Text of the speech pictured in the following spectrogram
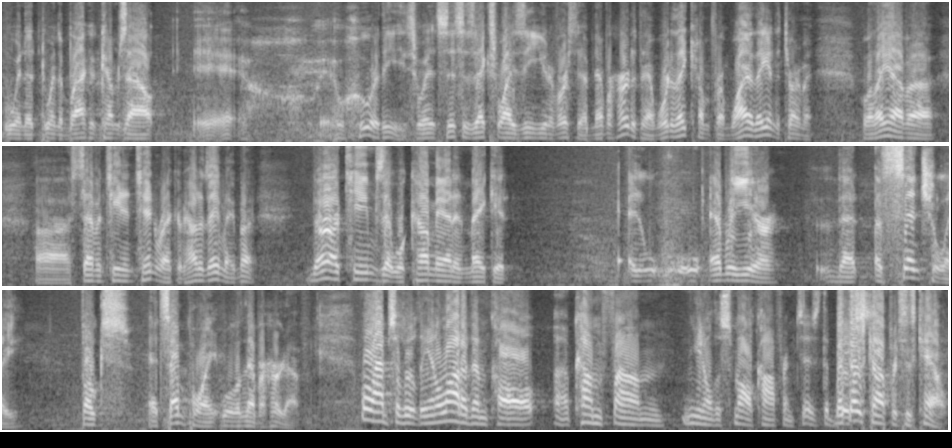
when the, when the bracket comes out, eh, who are these? Well, it's, this is XYZ University. I've never heard of them. Where do they come from? Why are they in the tournament? Well, they have a, uh 17 and 10 record. How did they make? But there are teams that will come in and make it eh, every year that essentially folks at some point will have never heard of. Well, absolutely, and a lot of them call, uh, come from, you know, the small conferences, the But those conferences count.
